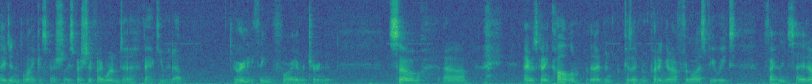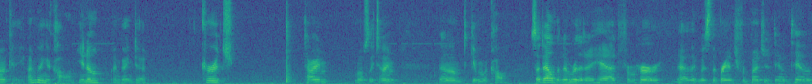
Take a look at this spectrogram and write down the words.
I didn't like, especially especially if I wanted to vacuum it up or anything before I returned it. So um, I was going to call him, and I've been because I've been putting it off for the last few weeks. I finally decided, okay, I'm going to call him. You know, I'm going to courage, time, mostly time, um, to give him a call. So I dialed the number that I had from her. Uh, that was the branch for budget downtown.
